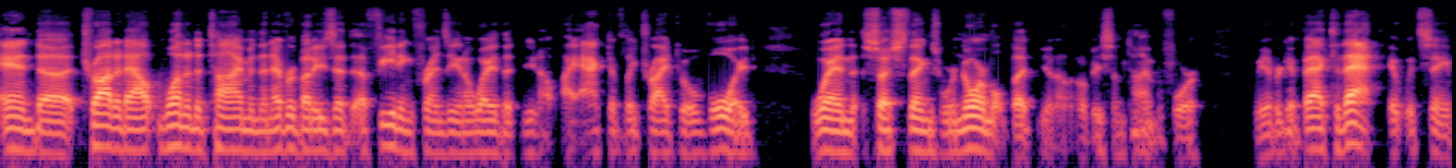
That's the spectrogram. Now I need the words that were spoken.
and uh, trotted out one at a time, and then everybody's at a feeding frenzy in a way that you know I actively tried to avoid when such things were normal. But you know, it'll be some time before we ever get back to that. It would seem.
